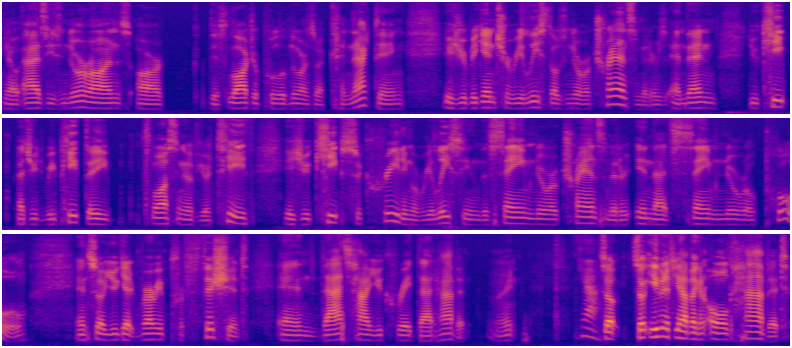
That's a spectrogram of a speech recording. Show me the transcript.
you know as these neurons are this larger pool of neurons are connecting is you begin to release those neurotransmitters and then you keep as you repeat the flossing of your teeth is you keep secreting or releasing the same neurotransmitter in that same neural pool and so you get very proficient and that's how you create that habit right? Yeah. So so even if you have like an old habit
